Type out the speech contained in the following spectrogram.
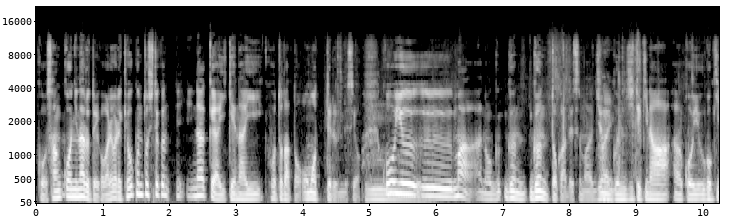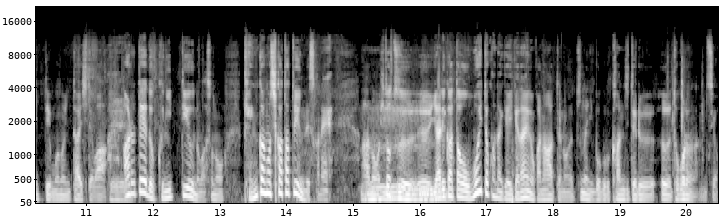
こう、参考になるというか、我々教訓としていなきゃいけないことだと思ってるんですよ。こういう、うまあ、あの、ぐ軍、軍とかですね、まあ、はい準軍事的な、あこういう動きっていうものに対しては、ええある程度国っていうのは、その、喧嘩の仕方というんですかね。あの、一つ、やり方を覚えておかなきゃいけないのかなっていうのは常に僕感じてるうところなんですよ。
